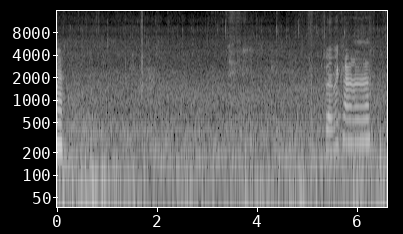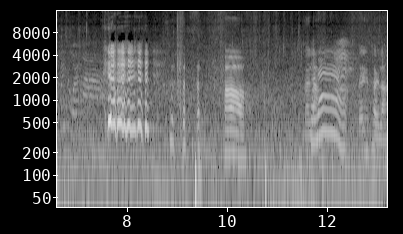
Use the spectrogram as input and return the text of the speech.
มา สวยไหมคะ ไม่สวยค่ะพอถอยหมาลังแล้วตัวเองถอยหลัง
